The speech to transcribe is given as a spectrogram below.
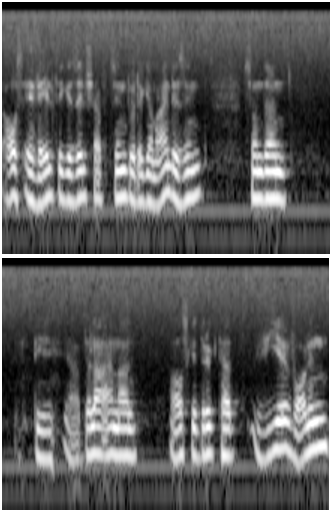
auserwählte Gesellschaft sind oder Gemeinde sind, sondern, wie Abdullah einmal ausgedrückt hat, wir wollen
